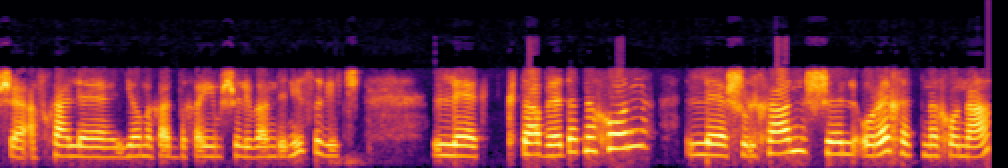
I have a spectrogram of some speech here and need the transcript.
שהפכה ליום אחד בחיים של איוון דניסוביץ', לכתב עת נכון, לשולחן של עורכת נכונה,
